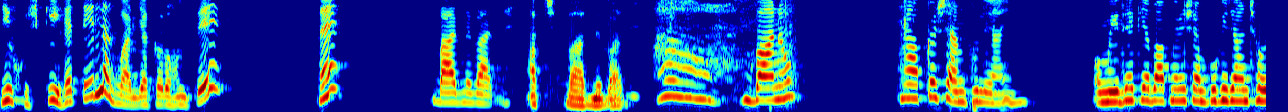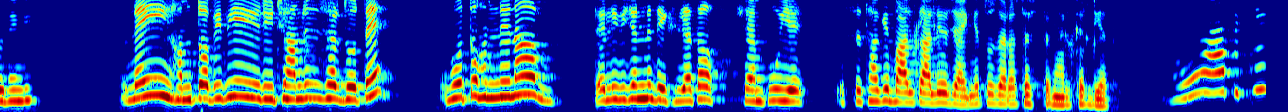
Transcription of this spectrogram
ये खुशकी है, तेल लगवा लिया करो हमसे, हैं? बाद में बाद में। अच्छा बाद में बाद में। हाँ बानो मैं आपका शैम्पू ले आई हूँ। उम्मीद है कि अब आप मेरे शैम्पू की जान छोड़ देंगी। नहीं हम तो अभी भी रीठ आमले से सर धोते हैं। वो तो हमने ना टेलीविज़न में देख लिया था शैम्पू ये उससे था कि बाल काले हो जाएँगे तो जरा सा इस्तेमाल कर लिया था। वो आप इतनी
